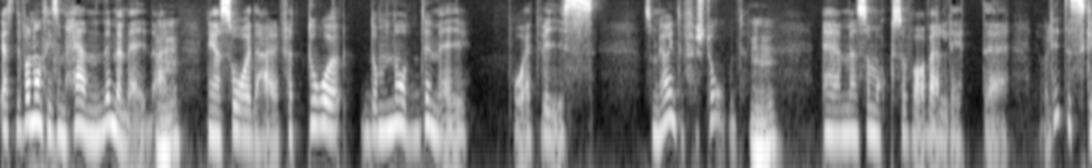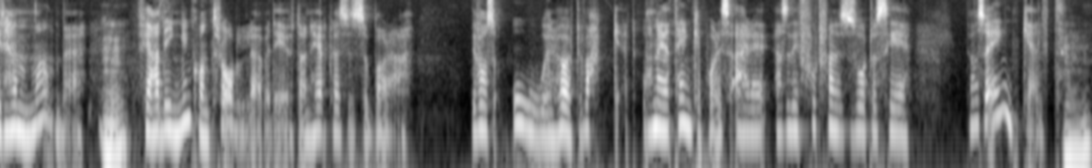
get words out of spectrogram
Alltså det var någonting som hände med mig där. Mm. När jag såg det här. För att då, de nådde mig på ett vis som jag inte förstod. Mm. Eh, Men som också var väldigt, eh, det var lite skrämmande. Mm. För jag hade ingen kontroll över det. Utan helt plötsligt så bara, det var så oerhört vackert. Och när jag tänker på det så är det, alltså det är fortfarande så svårt att se. Det var så enkelt. Mm.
